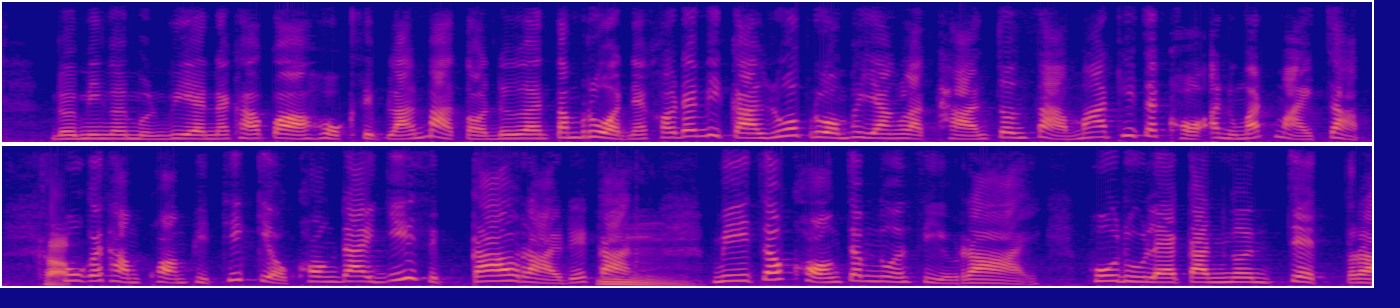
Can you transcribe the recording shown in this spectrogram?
มโดยมีเงินหมุนเวียนนะคะกว่า 60 ล้านบาทต่อเดือน ตำรวจเนี่ยเขาได้มีการรวบรวมพยานหลักฐานจนสามารถที่จะขออนุมัติหมายจับ ครับ ผู้กระทำความผิดที่เกี่ยวข้องได้ 29 รายด้วยกัน อืม มีเจ้าของจำนวน 4 ราย ผู้ดูแลการเงิน 7 ร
